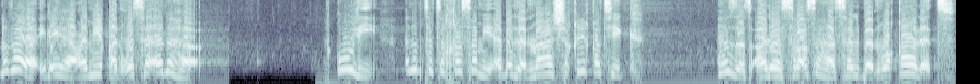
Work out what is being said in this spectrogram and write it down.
نظر إليها عميقا وسألها قولي ألم تتخاصمي أبدا مع شقيقتك؟ هزت آليس رأسها سلبا وقالت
